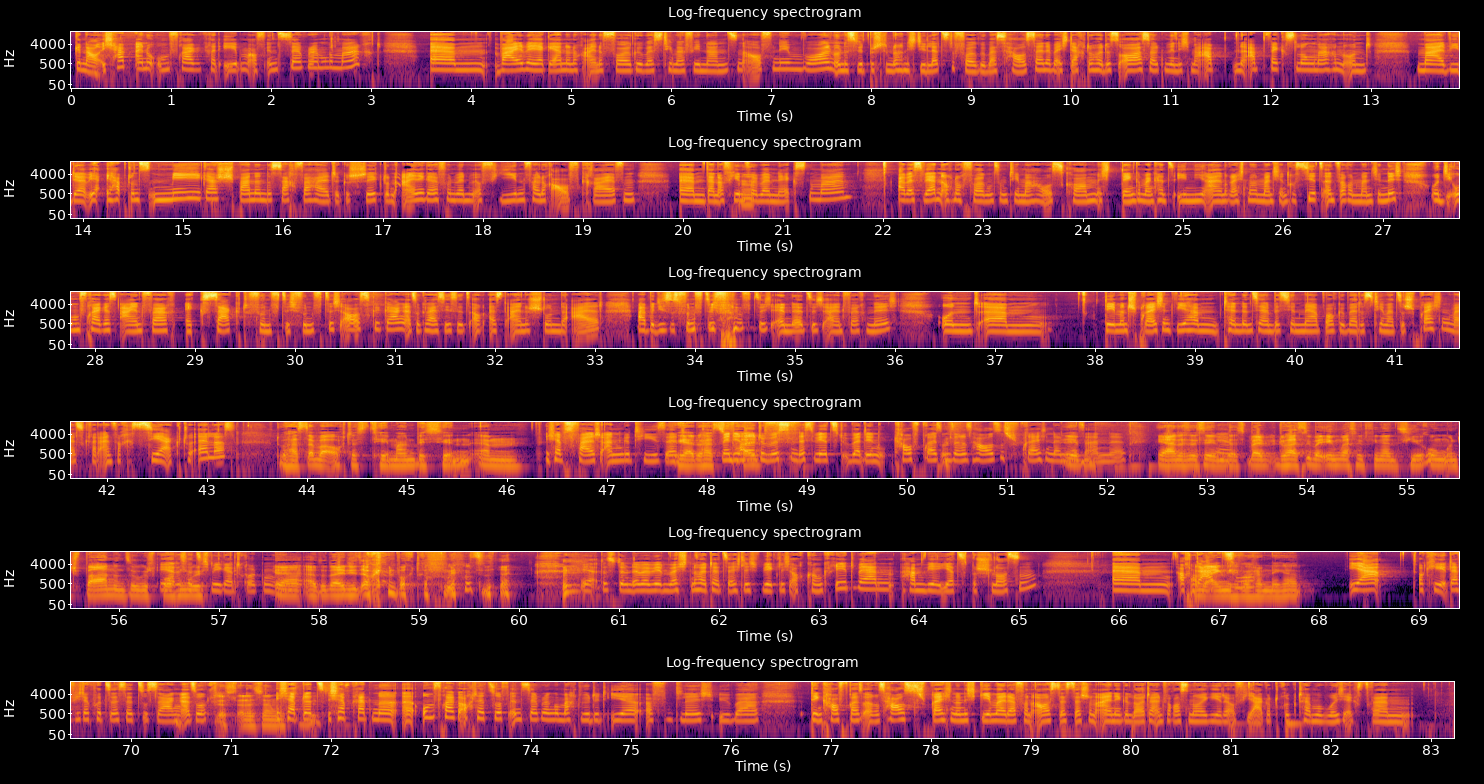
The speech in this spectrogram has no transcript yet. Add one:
genau, ich habe eine Umfrage gerade eben auf Instagram gemacht, ähm, weil wir ja gerne noch eine Folge über das Thema Finanzen aufnehmen wollen. Und es wird bestimmt noch nicht die letzte Folge über das Haus sein, aber ich dachte heute so, oh, sollten wir nicht mal ab, eine Abwechslung machen und mal wieder, ihr, ihr habt uns mega spannende Sachverhalte geschickt und einige davon werden wir auf jeden Fall noch aufgreifen, ähm, dann auf jeden Ja. Fall beim nächsten Mal. Aber es werden auch noch Folgen zum Thema Haus kommen. Ich denke, man kann es eh nie allen recht machen. Manche interessiert es einfach und manche nicht. Und die Umfrage ist einfach exakt 50-50 ausgegangen. Also klar, sie ist jetzt auch erst eine Stunde alt, aber dieses 50-50 ändert sich einfach nicht. Und ähm, dementsprechend, wir haben tendenziell ein bisschen mehr Bock über das Thema zu sprechen, weil es gerade einfach sehr aktuell ist. Du hast aber auch das Thema ein bisschen, ähm, Ich habe es falsch angeteasert. Ja, du hast Wenn die Leute wüssten, dass wir jetzt über den Kaufpreis unseres Hauses sprechen, dann wäre es anders. ja, das ist eben Ja. das, weil du hast über irgendwas mit Finanzierung und Sparen und so gesprochen. Ja, das hört ich- sich mega trocken. Ja, also da hätte ich jetzt auch keinen Bock drauf mehr zu sagen. Ja, das stimmt. Aber wir möchten heute tatsächlich wirklich auch konkret werden. Haben wir jetzt beschlossen. Ähm, auch Haben wir eigentlich dazu. schon länger Ja, okay, darf ich da kurz was dazu sagen? Also sagen. ich habe habe gerade eine äh, Umfrage auch dazu auf Instagram gemacht. Würdet ihr öffentlich über den Kaufpreis eures Hauses sprechen? Und ich gehe mal davon aus, dass da schon einige Leute einfach aus Neugierde auf Ja gedrückt haben, obwohl ich extra einen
